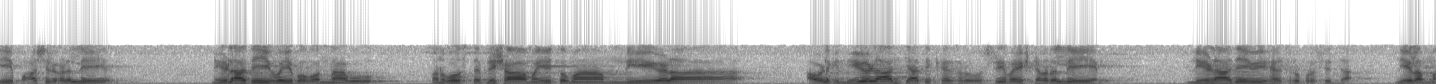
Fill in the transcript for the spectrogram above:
ಈ ಪಾಶುರಗಳಲ್ಲಿ ನೀಳಾದೇವಿ ವೈಭವವನ್ನು ನಾವು ಅನುಭವಿಸ್ತೇವೆ ನಿಶಾಮಯಿತು ಮಾಂ ನೀಳ. ಅವಳಿಗೆ ನೀಳ ಅಂತ ಯಾತಕ್ಕೆ ಹೆಸರು? ಶ್ರೀ ವೈಷ್ಣವರಲ್ಲಿ ನೀಳಾದೇವಿ ಹೆಸರು ಪ್ರಸಿದ್ಧ. ನೀಲಮ್ಮ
